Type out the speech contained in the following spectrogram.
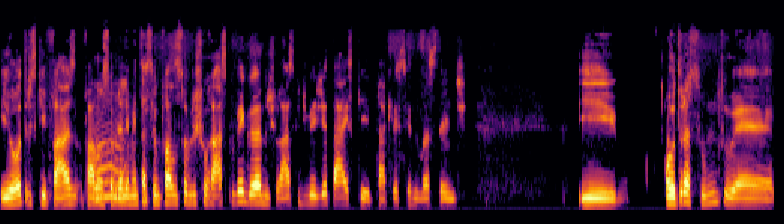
e outros que faz, falam Uhum. sobre alimentação, falam sobre churrasco vegano, churrasco de vegetais, que tá crescendo bastante. E outro assunto é,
